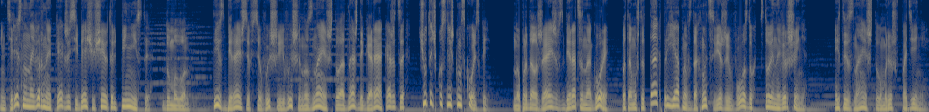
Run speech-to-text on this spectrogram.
Интересно, наверное, как же себя ощущают альпинисты, думал он. Ты взбираешься все выше и выше, но знаешь, что однажды гора окажется чуточку слишком скользкой. Но продолжаешь взбираться на горы, потому что так приятно вздохнуть свежий воздух, стоя на вершине. И ты знаешь, что умрешь в падении.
